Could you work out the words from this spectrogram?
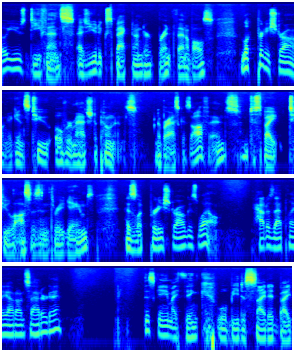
OU's defense, as you'd expect under Brent Venables, looked pretty strong against two overmatched opponents. Nebraska's offense, despite two losses in three games, has looked pretty strong as well. How does that play out on Saturday? This game, I think, will be decided by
